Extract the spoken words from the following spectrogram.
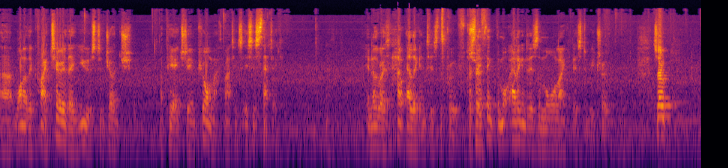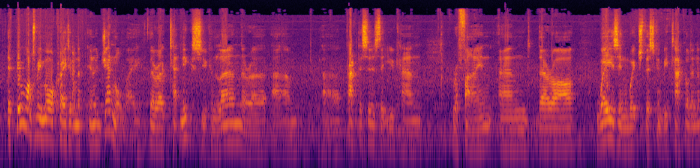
uh, one of the criteria they use to judge a PhD in pure mathematics is aesthetic. In other words, how elegant is the proof? Because sure. they think the more elegant it is, the more likely it is to be true. So, if people want to be more creative in a, in a general way, there are techniques you can learn, there are um, uh, practices that you can refine, and there are ways in which this can be tackled in, a,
